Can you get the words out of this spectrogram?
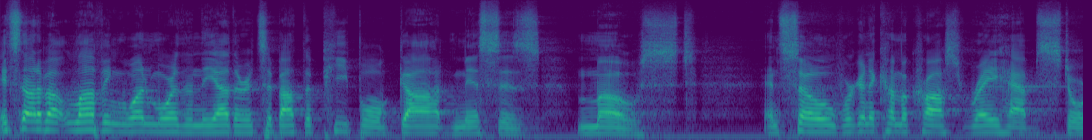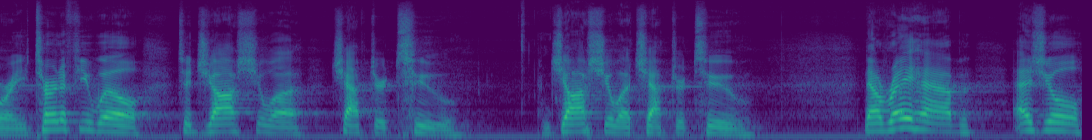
It's not about loving one more than the other, it's about the people God misses most. And so we're going to come across Rahab's story. Turn, if you will, to Joshua chapter 2. Joshua chapter 2. Now, Rahab as you'll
